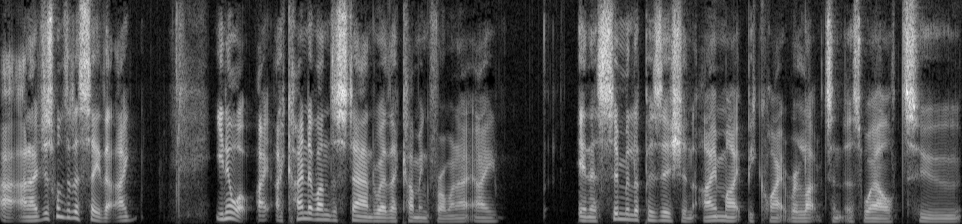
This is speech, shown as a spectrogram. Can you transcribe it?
Uh, and I just wanted to say that I, you know what, I, I kind of understand where they're coming from. And I, I, in a similar position, I might be quite reluctant as well to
